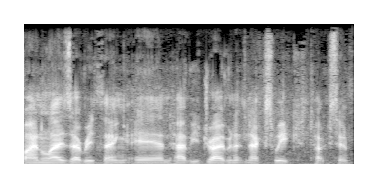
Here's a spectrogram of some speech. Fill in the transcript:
finalize everything, and have you driving it next week. Talk soon.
